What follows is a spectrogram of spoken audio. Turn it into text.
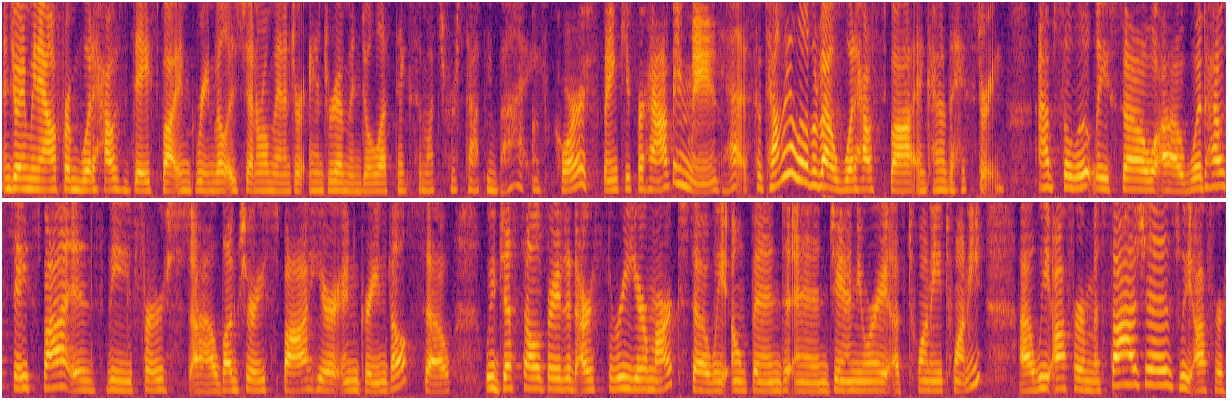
And joining me now from Woodhouse Day Spa in Greenville is General Manager Andrea Mendola. Thanks so much for stopping by. Of course. Thank you for having me. Yeah, so tell me a little bit about Woodhouse Spa and kind of the history. Absolutely. So uh, Woodhouse Day Spa is the first uh, luxury spa here in Greenville. So we just celebrated our three-year mark. So we opened in January of 2020. Uh, we offer massages, we offer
